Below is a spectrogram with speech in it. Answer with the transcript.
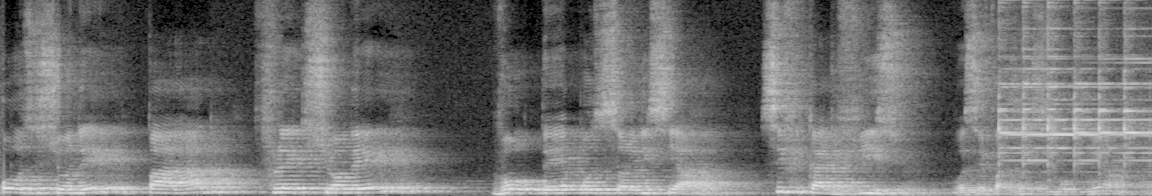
posicionei, parado, flexionei, voltei à posição inicial. Se ficar difícil você fazer esse movimento,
